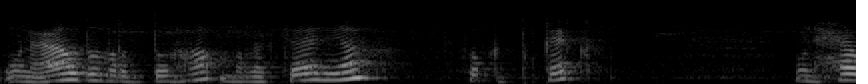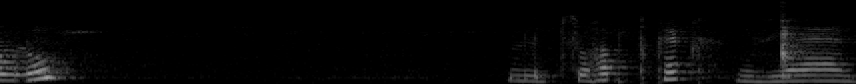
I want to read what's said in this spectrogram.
ونعاودو نردوها مرة ثانية فوق الدقيق. ونحاولوا نلبسوها بالدقيق مزيان.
